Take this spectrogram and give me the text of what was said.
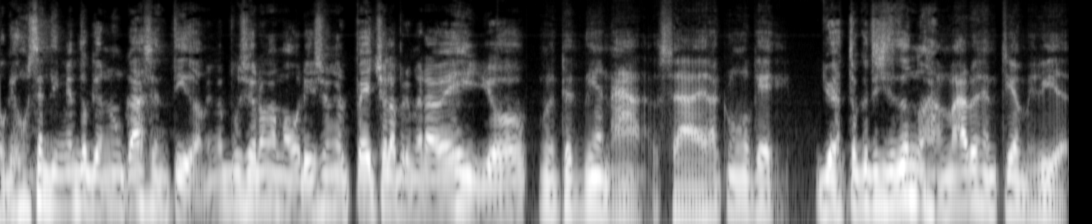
porque es un sentimiento que nunca has sentido. A mí me pusieron a Mauricio en el pecho la primera vez y yo no entendía nada. O sea, era como que yo esto que estoy sintiendo jamás lo he sentido en mi vida.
